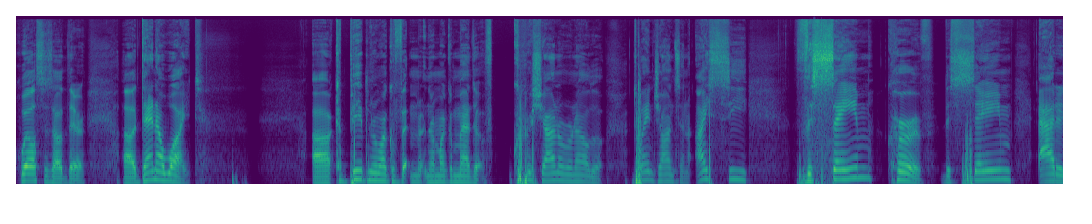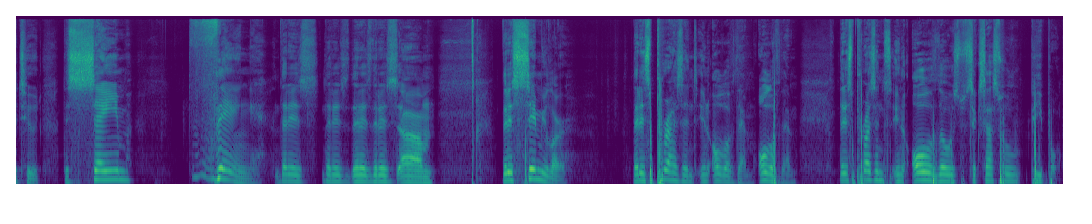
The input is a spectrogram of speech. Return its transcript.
who else is out there? Uh, Dana White, uh, Khabib Nurmagomedov, Cristiano Ronaldo, Dwayne Johnson. I see the same curve, the same attitude, the same thing that is that is that is that is um that is similar that is present in all of them all of them that is present in all of those successful people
